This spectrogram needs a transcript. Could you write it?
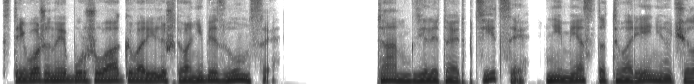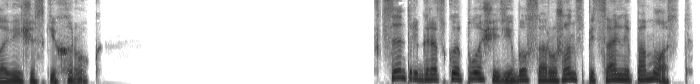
Встревоженные буржуа говорили, что они безумцы. Там, где летают птицы, не место творению человеческих рук. В центре городской площади был сооружен специальный помост.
